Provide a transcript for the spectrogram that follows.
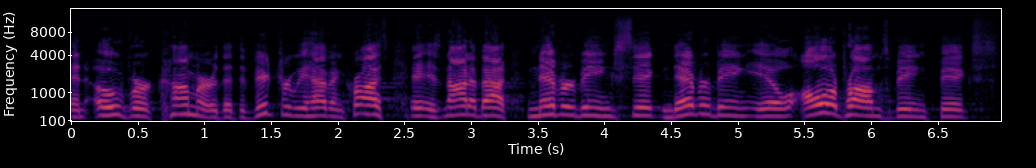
an overcomer, that the victory we have in Christ is not about never being sick, never being ill, all our problems being fixed,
